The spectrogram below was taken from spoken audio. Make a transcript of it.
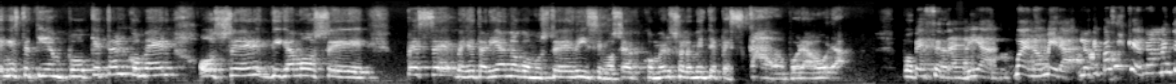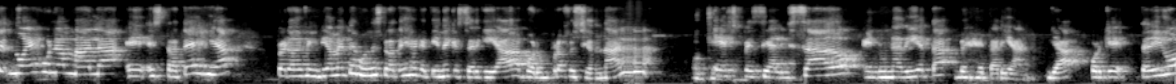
en este tiempo? ¿Qué tal comer o ser, digamos, eh, pese vegetariano, como ustedes dicen, o sea, comer solamente pescado por ahora? Vegetariano. Bueno, mira, lo que pasa es que realmente no es una mala eh, estrategia, pero definitivamente es una estrategia que tiene que ser guiada por un profesional especializado en una dieta vegetariana, ¿ya? Porque te digo,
